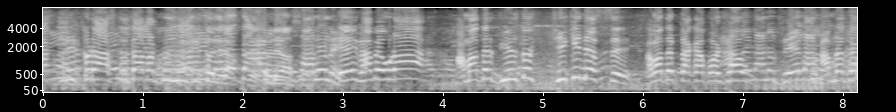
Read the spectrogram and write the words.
এক মিনিট করে আসতে তো আবার মিনিট চলে যাচ্ছে এইভাবে ওরা আমাদের বিল তো ঠিকই নিচ্ছে। আমাদের টাকা পয়সাও আমরা যে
